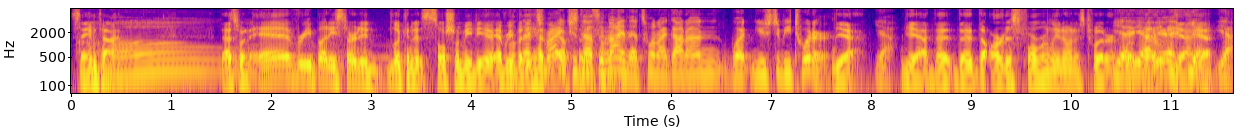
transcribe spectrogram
Same time. Oh. That's when oh. everybody started looking at social media. Everybody well, that's had right. 2009. That's when I got on what used to be Twitter. Yeah. Yeah. Yeah. The, the the artist formerly known as Twitter. Yeah. Yeah, yeah, yeah. Yeah. Yeah.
